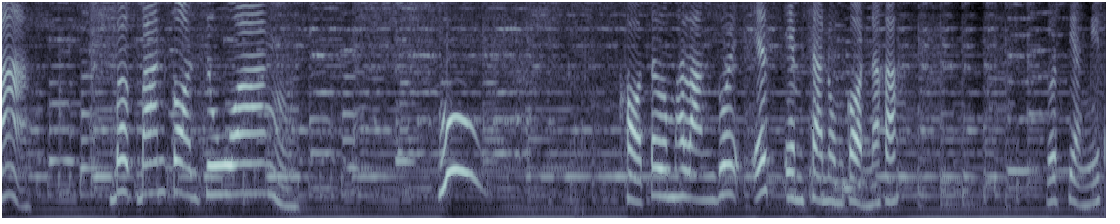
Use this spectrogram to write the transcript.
มา เบิกบานก่อนจวง ขอเติมพลังด้วย SM ชานมก่อนนะคะ ลดเสียงนิด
